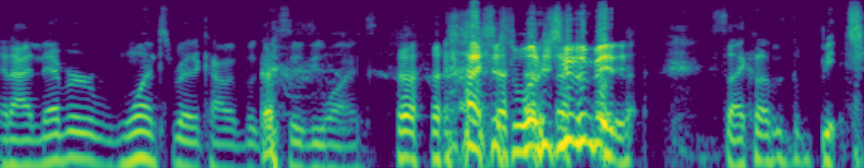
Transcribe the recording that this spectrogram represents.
and I never once read a comic book that says he whines. I just wanted you to admit it. Cyclops is a bitch.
